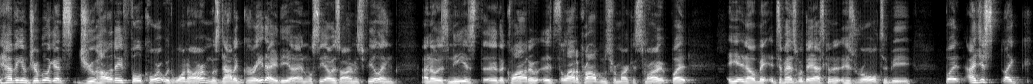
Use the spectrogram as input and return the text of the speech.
having him dribble against Jrue Holiday full court with one arm was not a great idea, and we'll see how his arm is feeling. I know his knee is the, the quad. Or it's a lot of problems for Marcus Smart, but you know it depends what they ask him his role to be. But I just like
